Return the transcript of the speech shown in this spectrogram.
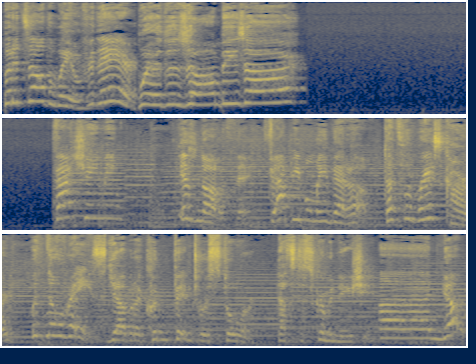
but it's all the way over there, where the zombies are. Fat shaming is not a thing. Fat people made that up. That's the race card with no race. Yeah, but I couldn't fit into a store. That's discrimination. Uh, no.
